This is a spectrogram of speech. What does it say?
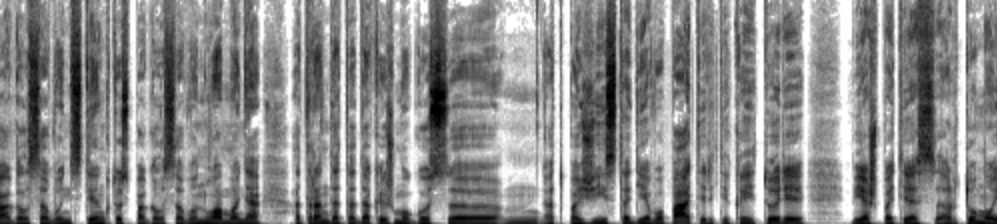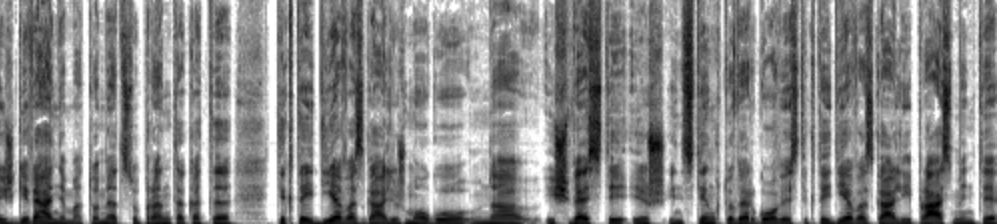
pagal savo instinktus, pagal savo nuomonę, atranda tada, kai žmogus e, atpažįsta Dievo patirtį, kai turi viešpaties artumo išgyvenimą, tuomet supranta, kad e, tik tai Dievas gali žmogų na, išvesti iš instinktų vergovės, tik tai Dievas gali įprasminti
